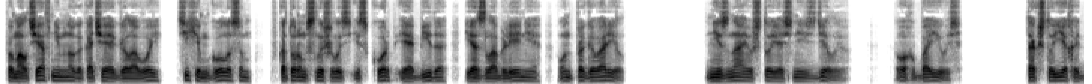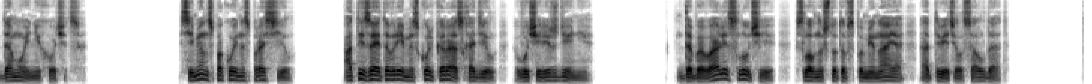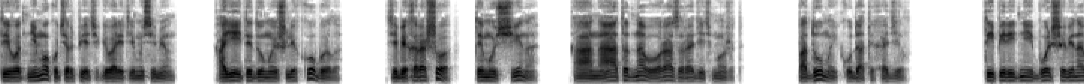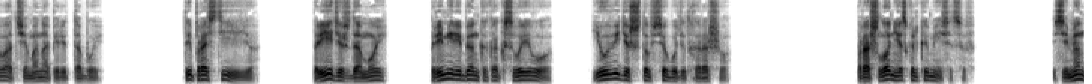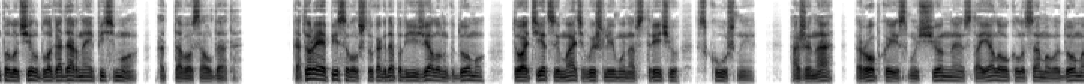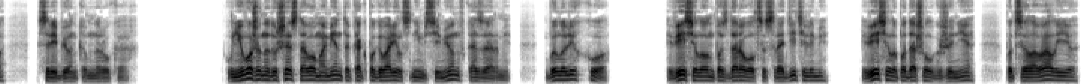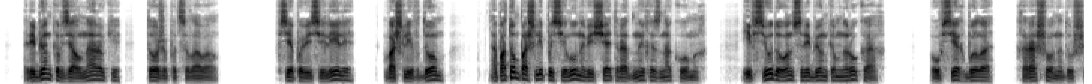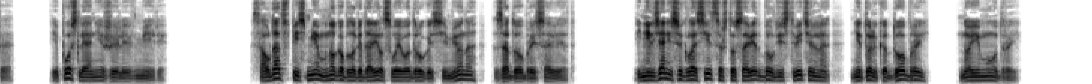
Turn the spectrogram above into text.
Помолчав немного, качая головой, тихим голосом, в котором слышалась и скорбь, и обида, и озлобление, он проговорил. «Не знаю, что я с ней сделаю. Ох, боюсь. Так что ехать домой не хочется». Семен спокойно спросил. «А ты за это время сколько раз ходил в учреждение?» «Да бывали случаи», словно что-то вспоминая, ответил солдат. «Ты вот не мог утерпеть», — говорит ему Семен. «А ей, ты думаешь, легко было? Тебе хорошо, ты мужчина, а она от одного раза родить может. Подумай, куда ты ходил. Ты перед ней больше виноват, чем она перед тобой. Ты прости ее. Приедешь домой, прими ребенка как своего, и увидишь, что все будет хорошо. Прошло несколько месяцев. Семен получил благодарное письмо от того солдата, который описывал, что когда подъезжал он к дому, то отец и мать вышли ему навстречу скучные, а жена, робкая и смущенная, стояла около самого дома с ребенком на руках. У него же на душе с того момента, как поговорил с ним Семен в казарме, было легко. Весело он поздоровался с родителями, весело подошел к жене, поцеловал ее, ребенка взял на руки, тоже поцеловал. Все повеселели, вошли в дом, а потом пошли по селу навещать родных и знакомых. И всюду он с ребенком на руках. У всех было хорошо на душе. И после они жили в мире. Солдат в письме много благодарил своего друга Семена за добрый совет. И нельзя не согласиться, что совет был действительно не только добрый, но и мудрый.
